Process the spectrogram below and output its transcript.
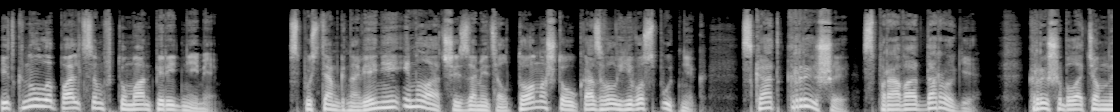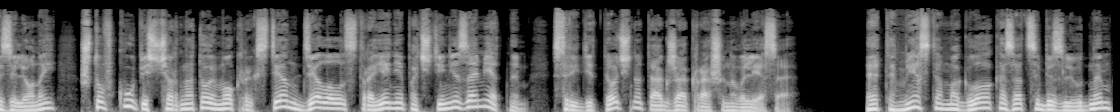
и ткнула пальцем в туман перед ними. Спустя мгновение и младший заметил то, на что указывал его спутник — скат крыши справа от дороги. Крыша была темно-зеленой, что в купе с чернотой мокрых стен делало строение почти незаметным среди точно так же окрашенного леса. Это место могло оказаться безлюдным,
